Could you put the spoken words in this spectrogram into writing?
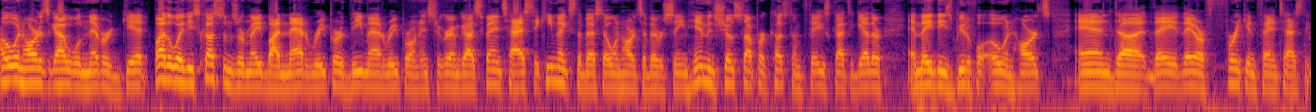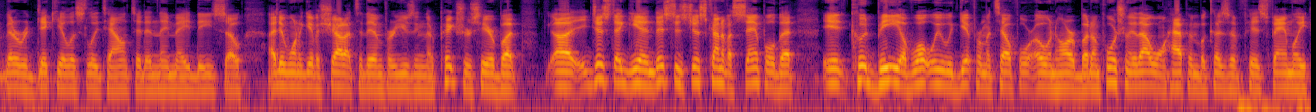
Owen Hart is a guy we'll never get. By the way, these customs are made by Mad Reaper, the Mad Reaper on Instagram, guys. Fantastic. He makes the best Owen Harts I've ever seen. Him and Showstopper Custom Figs got together and made these beautiful Owen Harts, and uh, they they are freaking fantastic. They're ridiculously talented, and they made these. So I did want to give a shout out to them for using their pictures here. But uh, just again, this is just kind of a sample that it could be of what we would get from Mattel for Owen Hart. But unfortunately, that won't happen because of his family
